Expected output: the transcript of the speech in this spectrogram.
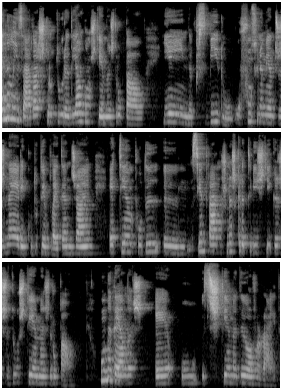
Analisada a estrutura de alguns temas Drupal e ainda percebido o funcionamento genérico do Template Engine, é tempo de eh, centrarmos nas características dos temas Drupal. Uma delas é o sistema de override.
